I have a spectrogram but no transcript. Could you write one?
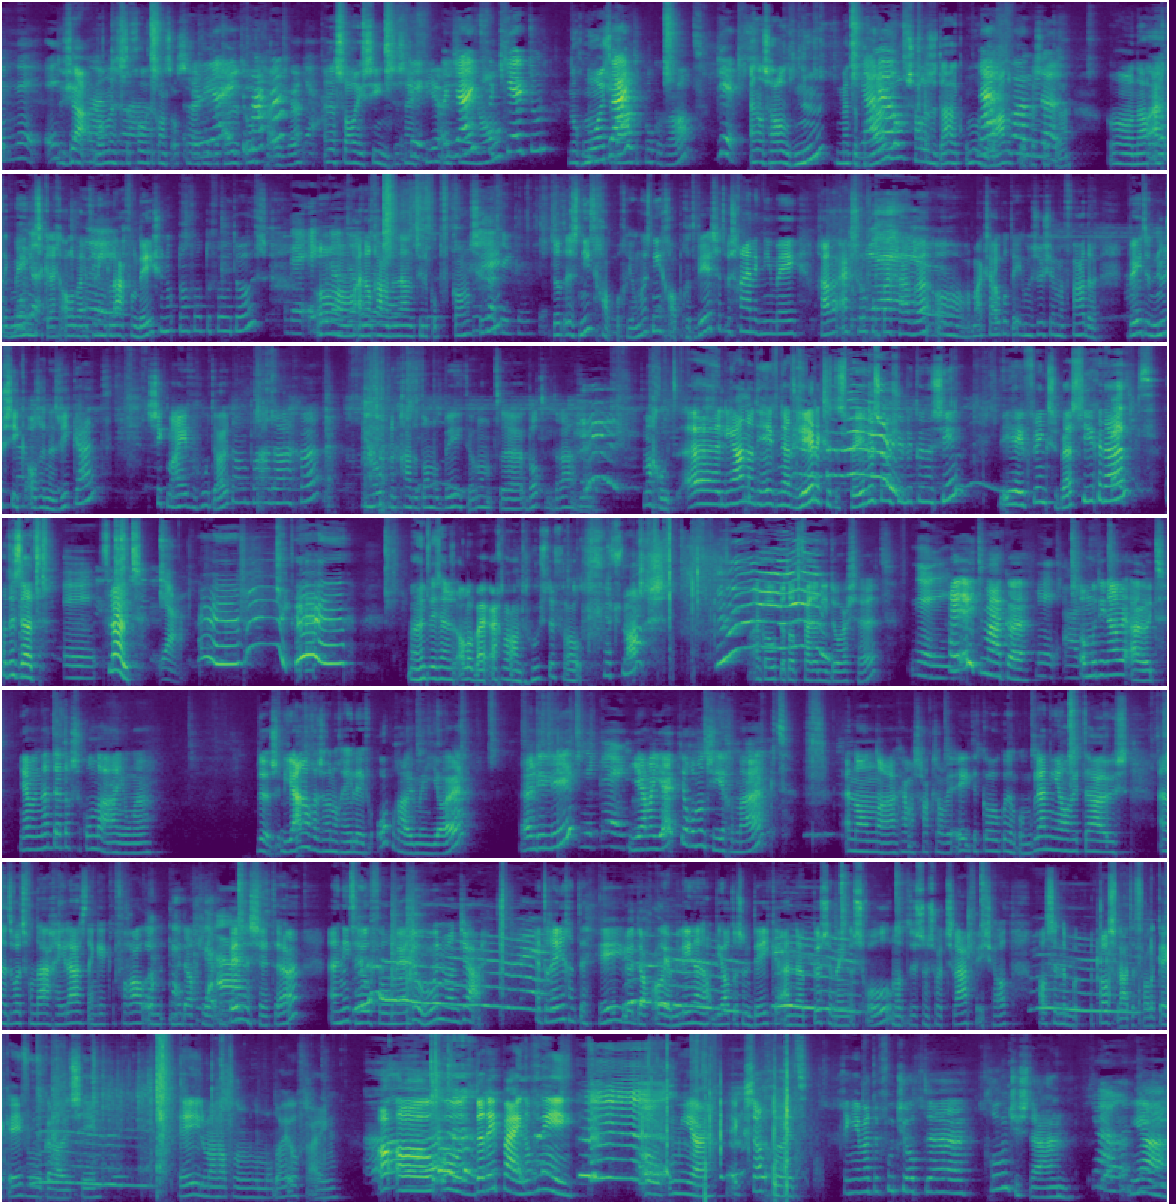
Dus ja, dan is het een grote kans als zij het het ook krijgen. En dan zal je zien. Ze zijn 4 en Wat jij 2,5. verkeerd doet, Nog nooit waterpokken gehad. dit. En dan zal het nu, met de bruiloft, zouden ze dadelijk onder de waterpokken van, eh, zitten. Oh, nou echt, ik meen niet. Ze krijgen allebei een flinke laag foundation op dan voor op de foto's. Oké, ik Oh, en dan gaan we daarna natuurlijk op vakantie. Dat is niet grappig, jongens. Niet grappig. Het weer zit waarschijnlijk niet mee. Gaan we echt zoveel pech hebben? Oh, maar ik zei ook al tegen mijn zusje en mijn vader. Beter nu ziek als in het weekend. Ziek maar even goed uit na een paar dagen. En hopelijk gaat het dan wat beter. Want eh, wat een drama. Maar goed, eh Liana die heeft net heerlijk zitten spelen, zoals jullie kunnen zien. Die heeft flink zijn best hier gedaan. Wat is dat? Eh, Fluit. ja. Maar hun twee zijn dus allebei echt wel aan het hoesten, vooral s'nachts. Ik hoop dat dat verder niet doorzet. Nee. Ga je eten maken? Nee, uit. Of moet hij nou weer uit? Jij bent net 30 seconden aan, jongen. Dus, Liano gaat zo nog heel even opruimen hier. Lili? Nee, kijk. Ja, maar jij hebt je rommeltje hier gemaakt. En dan eh, gaan we straks alweer eten koken. Dan komt Glennie alweer thuis. En het wordt vandaag helaas, denk ik, vooral een middagje binnen zitten. En niet heel veel meer doen. Want ja, het regent de hele dag. Oh ja, Milena die had dus een deken en een kussen mee naar school. Omdat het dus een soort slaapvisje had. Als ze in de plas laten vallen. Kijk even hoe ik eruit zie. Helemaal nat van onder de modder. Heel fijn. Oh oh, oeh, dat deed pijn of niet? Oh, kom hier. Ik zag het. Ging je met een voetje op de kroontje staan? Ja, Ja.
